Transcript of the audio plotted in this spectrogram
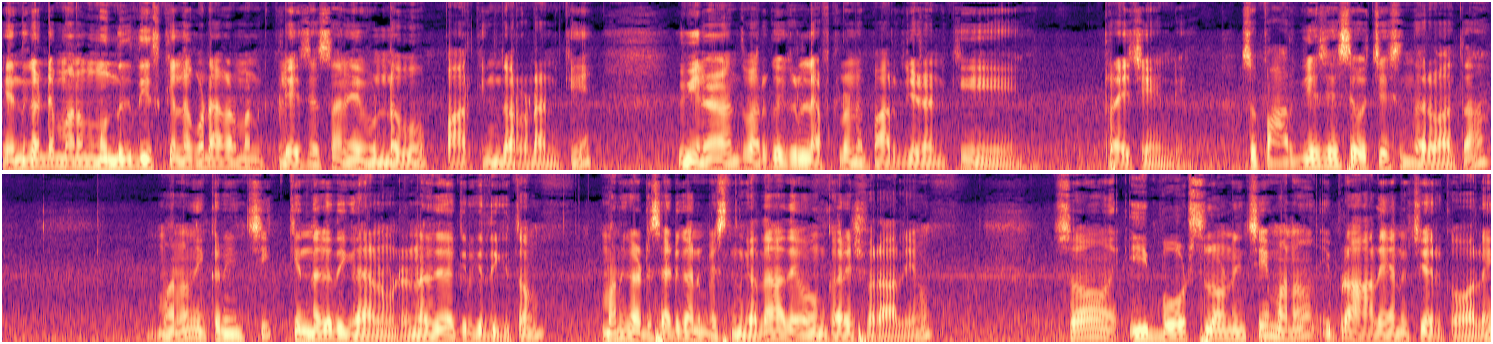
ఎందుకంటే మనం ముందుకు తీసుకెళ్ళినా కూడా అక్కడ మనకి ప్లేసెస్ అనేవి ఉండవు పార్కింగ్ దొరకడానికి. వీలైనంత వరకు ఇక్కడ లెఫ్ట్లోనే పార్క్ చేయడానికి ట్రై చేయండి. సో పార్క్ చేసేసి వచ్చేసిన తర్వాత మనం ఇక్కడ నుంచి కిందకి దిగాలన్నమాట. నది దగ్గరికి దిగుతాం. మనకి అటు సైడ్ కనిపిస్తుంది కదా అదే ఓంకారేశ్వర ఆలయం. సో ఈ బోట్స్లో నుంచి మనం ఇప్పుడు ఆలయానికి చేరుకోవాలి.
